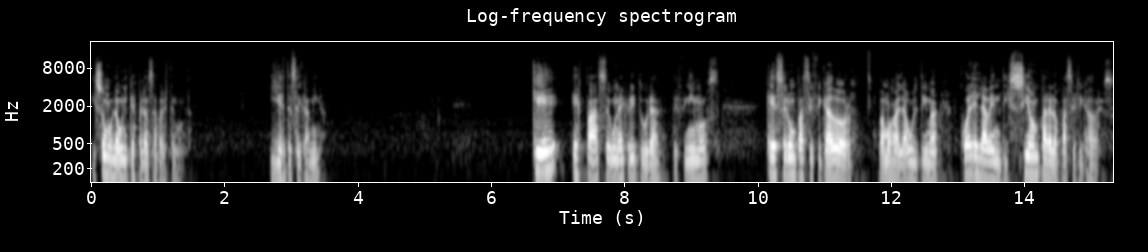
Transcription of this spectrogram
y somos la única esperanza para este mundo. Y este es el camino. ¿Qué es paz según la Escritura? Definimos qué es ser un pacificador. Vamos a la última. ¿Cuál es la bendición para los pacificadores?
